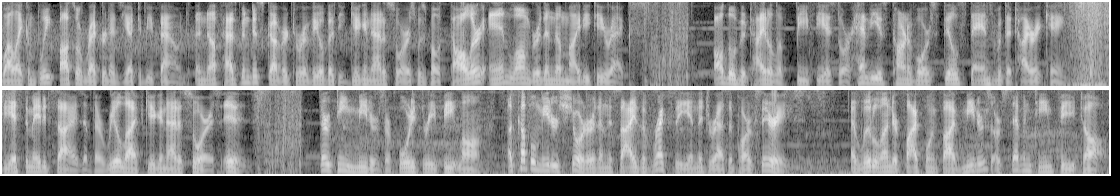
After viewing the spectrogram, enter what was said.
While a complete fossil record has yet to be found, enough has been discovered to reveal that the Giganotosaurus was both taller and longer than the mighty T-Rex. Although the title of beefiest or heaviest carnivore still stands with the Tyrant King, the estimated size of the real-life Giganotosaurus is 13 meters or 43 feet long, a couple meters shorter than the size of Rexy in the Jurassic Park series, a little under 5.5 meters or 17 feet tall.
